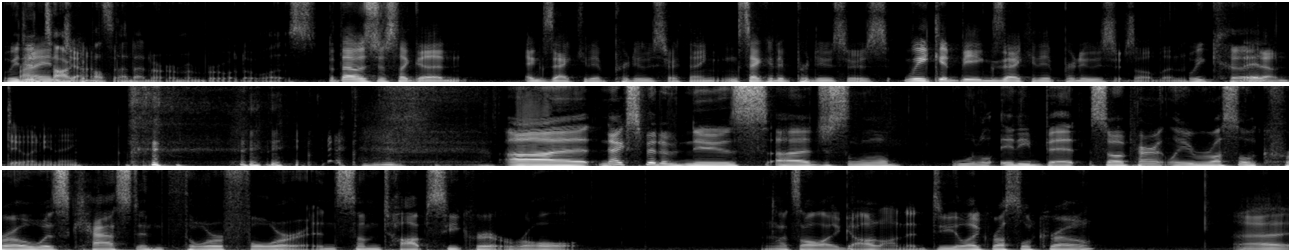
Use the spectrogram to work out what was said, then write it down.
we did Rian talk Johnson. about that. I don't remember what it was. But that was just like an executive producer thing. Executive producers. We could be executive producers, Holden. We could. They don't do anything. Uh, next bit of news, uh, just a little little itty bit. So apparently Russell Crowe was cast in Thor 4 in some top secret role. That's all I got on it. Do you like Russell Crowe? Uh,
